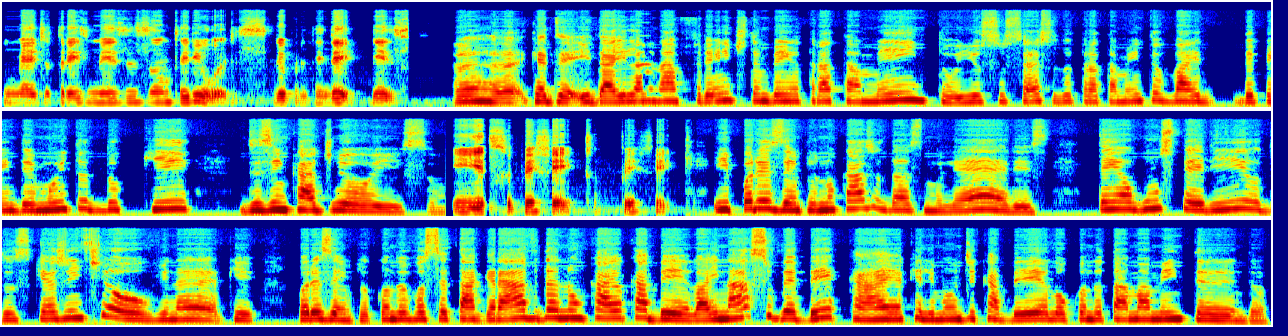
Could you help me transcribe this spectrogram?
em média três meses anteriores. Deu para entender? Isso. Uhum. Quer dizer, e daí lá na frente também o tratamento e o sucesso do tratamento vai depender muito do que desencadeou isso. Isso, perfeito, perfeito. E, por exemplo, no caso das mulheres, tem alguns períodos que a gente ouve, né? Que, por exemplo, quando você está grávida, não cai o cabelo. Aí nasce o bebê, cai aquele monte de cabelo, ou quando está amamentando.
